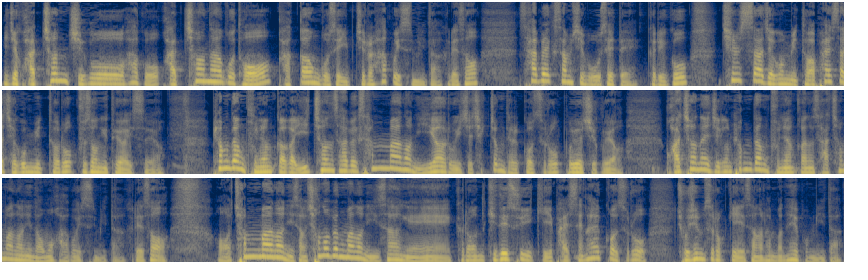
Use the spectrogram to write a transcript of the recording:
이제 과천 지구하고 과천하고 더 가까운 곳에 입지를 하고 있습니다. 그래서 435세대 그리고 74제곱미터와 84제곱미터로 구성이 되어 있어요. 평당 분양가가 2,403만 원 이하로 이제 책정될 것으로 보여지고요. 과천에 지금 평당 분양가는 4천만 원이 넘어가고 있습니다. 그래서 어, 1,000만 원 이상, 1,500만 원 이상의 그런 기대 수익이 발생할 것으로 조심스럽게 예상을 한번 해봅니다.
